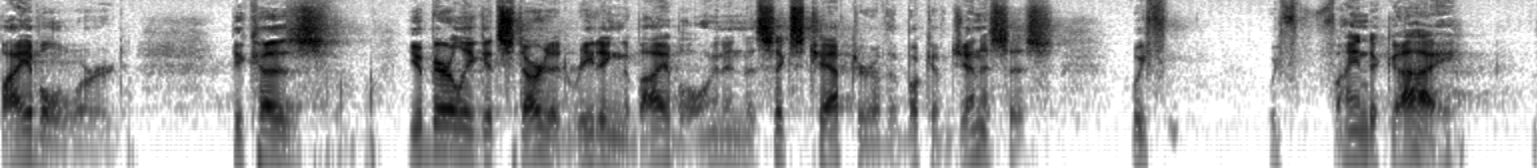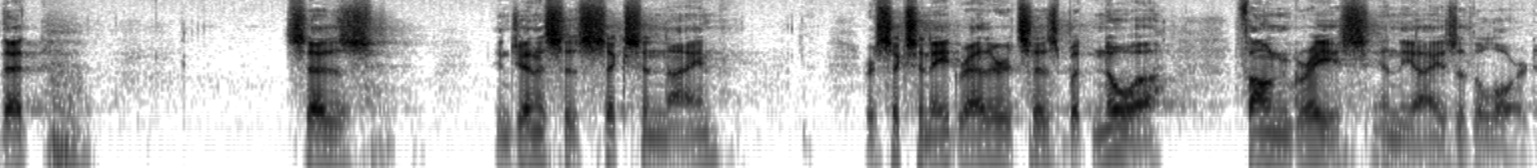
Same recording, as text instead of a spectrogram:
Bible word. Because you barely get started reading the Bible, and in the sixth chapter of the book of Genesis, we, we find a guy that says in Genesis 6 and 9, or 6 and 8 rather, it says, But Noah found grace in the eyes of the Lord.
